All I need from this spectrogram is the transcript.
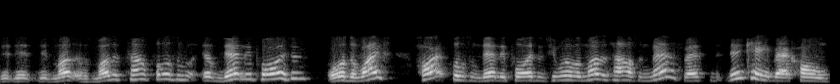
Did, did, did mother, was mother's tongue full of some deadly poison, or was the wife's heart full of some deadly poison? She went over mother's house and manifested, then came back home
